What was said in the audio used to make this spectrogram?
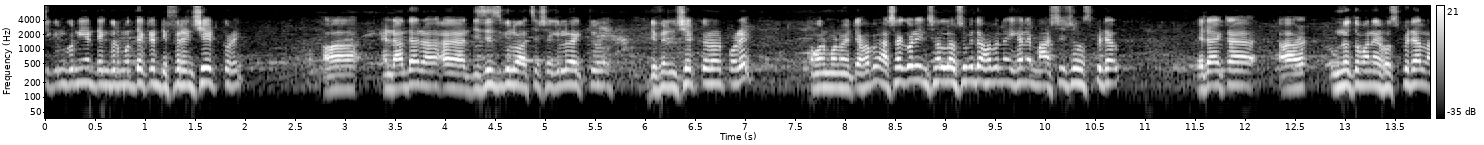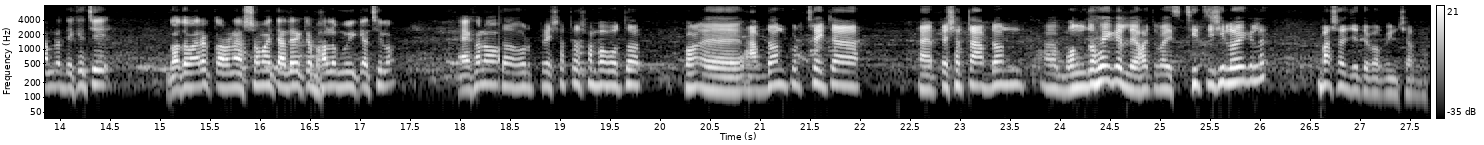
চিকেনগুনিয়া ডেঙ্গুর মধ্যে একটা ডিফারেন্সিয়েট করে। অ্যান্ড আদার ডিজিজগুলো আছে সেগুলো একটু ডিফারেন্সিয়েট করার পরে আমার মনে হয় এটা হবে। আশা করি ইনশাল্লাহ অসুবিধা হবে না। এখানে মা শিশু হসপিটাল এটা একটা উন্নত মানের হসপিটাল আমরা দেখেছি। গতবারও করোনার সময় তাদের একটা ভালো ভূমিকা ছিল। এখনও ওর প্রেশারটা সম্ভবত আপ ডাউন করছে। এটা প্রেশারটা আপ ডাউন বন্ধ হয়ে গেলে হয়তো বা স্থিতিশীল হয়ে গেলে বাসায় যেতে পারব ইনশাল্লাহ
